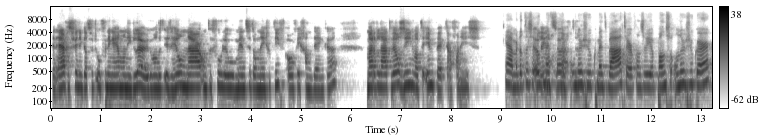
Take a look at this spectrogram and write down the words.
En ergens vind ik dat soort oefeningen helemaal niet leuk, want het is heel naar om te voelen hoe mensen dan negatief over je gaan denken. Maar het laat wel zien wat de impact daarvan is. Ja, maar dat is ook net zo'n onderzoek met water van zo'n Japanse onderzoeker.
